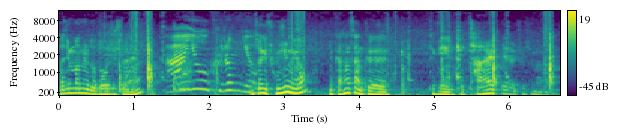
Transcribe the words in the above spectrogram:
다진 마늘도 넣어주시나요? 아유, 그럼요. 자기 조심해요. 그러니까 항상 그 되게 이렇게 잘할 때를 조심하라.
